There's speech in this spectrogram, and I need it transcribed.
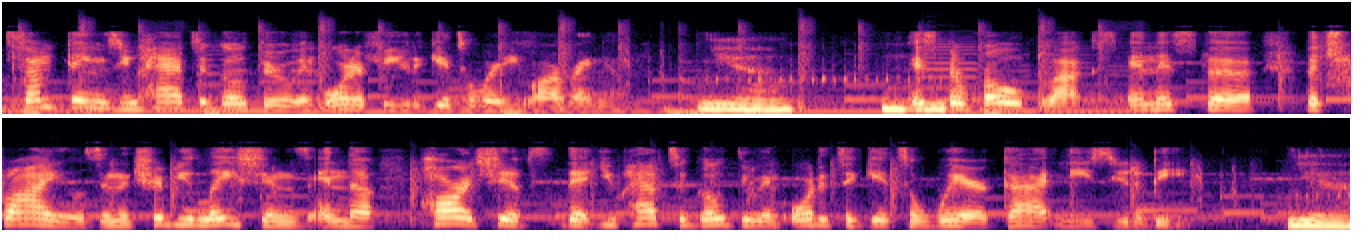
some things you had to go through in order for you to get to where you are right now. Yeah. Mm-hmm. It's the roadblocks and it's the the trials and the tribulations and the hardships that you have to go through in order to get to where God needs you to be. Yeah.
